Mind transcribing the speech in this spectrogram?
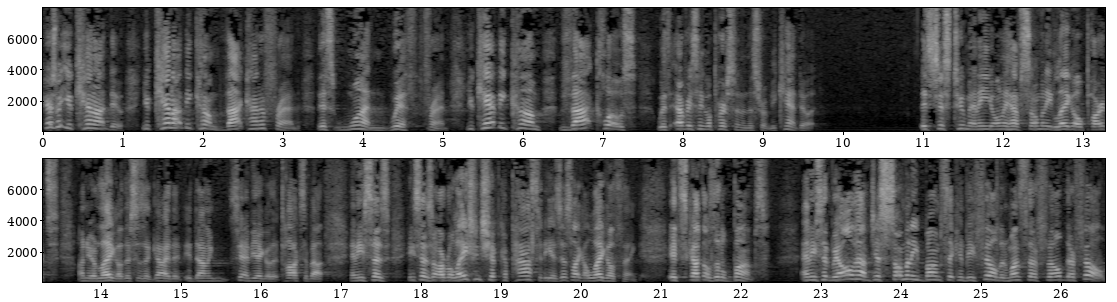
Here's what you cannot do. You cannot become that kind of friend, this one with friend. You can't become that close with every single person in this room. You can't do it. It's just too many. You only have so many Lego parts on your Lego. This is a guy that down in San Diego that talks about, and he says he says our relationship capacity is just like a Lego thing. It's got those little bumps, and he said we all have just so many bumps that can be filled, and once they're filled, they're filled,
